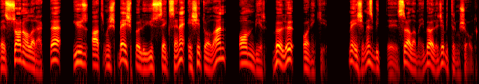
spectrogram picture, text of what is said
Ve son olarak da 165 bölü 180'e eşit olan 11 bölü 12. Ve işimiz bitti. Sıralamayı böylece bitirmiş olduk.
